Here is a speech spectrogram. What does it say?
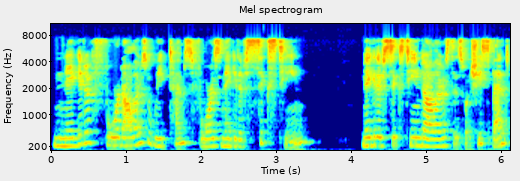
negative $4 a week times 4 is negative 16. Negative $16 is what she spent,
